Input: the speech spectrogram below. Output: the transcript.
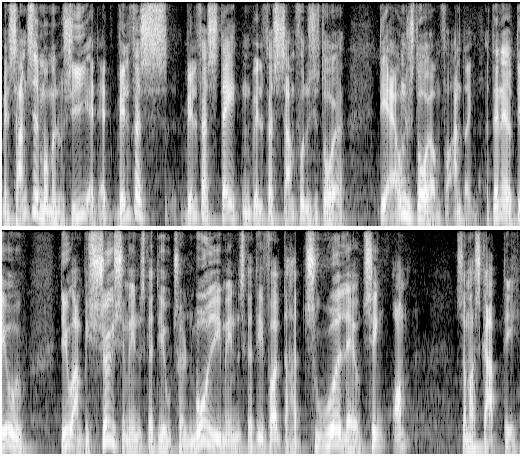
Men samtidig må man jo sige, at, at velfærds, velfærdsstaten, velfærdssamfundets historie, det er jo en historie om forandring. Og den er jo, det, er jo, det er jo ambitiøse mennesker, det er utålmodige mennesker, det er folk, der har turet lave ting om, som har skabt det.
